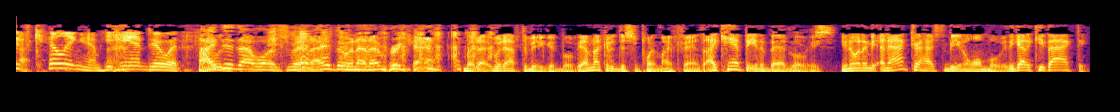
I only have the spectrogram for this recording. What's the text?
it's killing him. He can't do it. I did that once, man. I ain't doing that ever again. But it would have to be a good movie. I'm not going to disappoint my fans. I can't be in a bad movie. You know what I mean? An actor has to be in all movie. They got to keep acting.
